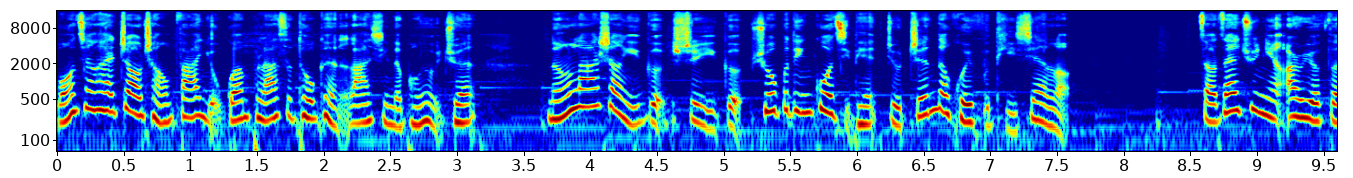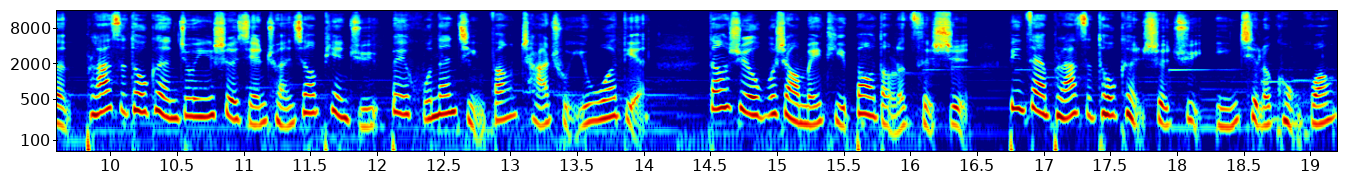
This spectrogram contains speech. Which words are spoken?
王强还照常发有关 Plus Token 拉新的朋友圈，能拉上一个是一个，说不定过几天就真的恢复提现了。早在去年二月份，Plus Token 就因涉嫌传销骗局被湖南警方查处一窝点。当时有不少媒体报道了此事，并在 Plus Token 社区引起了恐慌。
